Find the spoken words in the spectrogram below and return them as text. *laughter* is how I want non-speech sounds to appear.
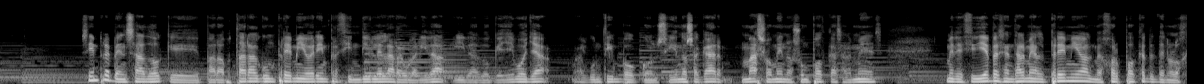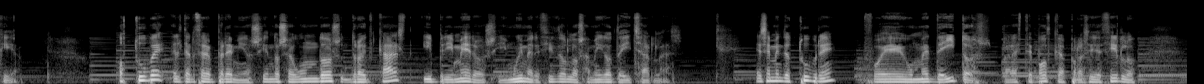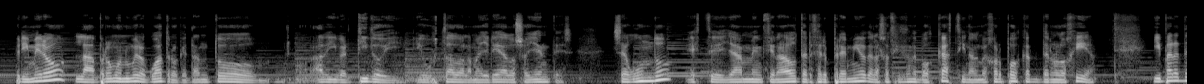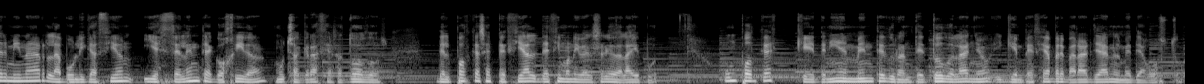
Siempre he pensado que para optar a algún premio era imprescindible la regularidad y dado que llevo ya algún tiempo consiguiendo sacar más o menos un podcast al mes, me decidí a presentarme al premio al mejor podcast de tecnología. Obtuve el tercer premio, siendo segundos Droidcast y primeros y muy merecidos los amigos de iCharlas. Ese mes de octubre fue un mes de hitos para este podcast, por así decirlo, Primero, la promo número 4, que tanto ha divertido y, gustado a la mayoría de los oyentes. Segundo, este ya mencionado tercer premio de la Asociación de Podcasting al mejor podcast de tecnología. Y para terminar, la publicación y excelente acogida, muchas gracias a todos, del podcast especial décimo aniversario del iPod. Un podcast que tenía en mente durante todo el año y que empecé a preparar ya en el mes de agosto.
